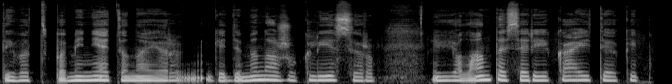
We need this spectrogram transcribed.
Tai vad paminėtina ir Gedimino žuklys, ir Jolanta Sereikaitė, kaip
